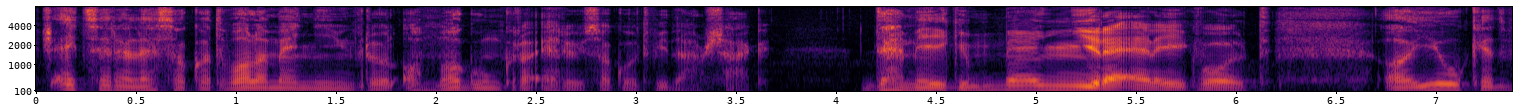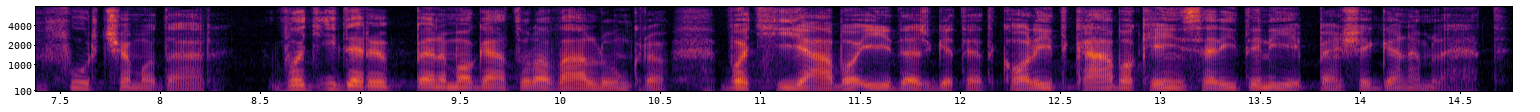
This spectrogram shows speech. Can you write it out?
és egyszerre leszakadt valamennyiünkről a magunkra erőszakolt vidámság. De még mennyire elég volt! A jókedv furcsa madár, vagy ide röppen magától a vállunkra, vagy hiába édesgetett kalitkába kényszeríteni éppenséggel nem lehet.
